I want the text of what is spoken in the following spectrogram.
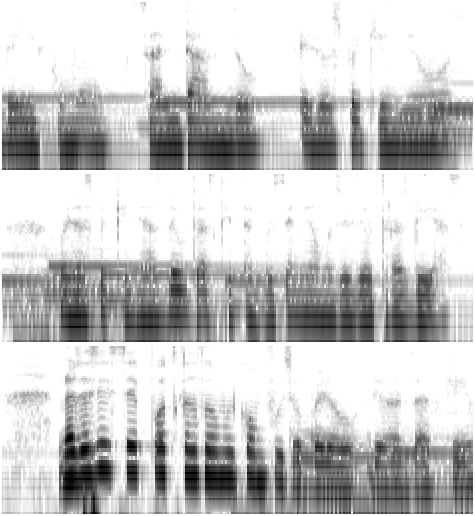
de ir como saldando esos pequeños o esas pequeñas deudas que tal vez teníamos desde otras vidas. No sé si este podcast fue muy confuso, pero de verdad que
